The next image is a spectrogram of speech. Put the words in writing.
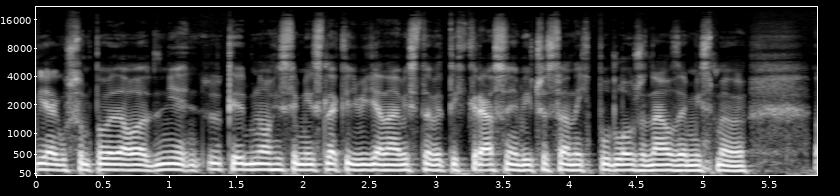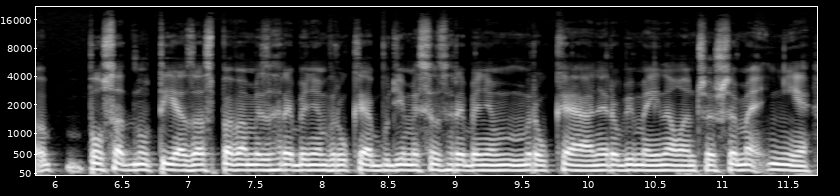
jak už som povedala, nie, keď mnohí si myslia, keď vidia na výstave tých krásne vyčesaných pudlov, že naozaj my sme e, posadnutí a zaspávame s hrebeňom v ruke a budíme sa s hrebeňom v ruke a nerobíme iné, len češeme. Nie.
